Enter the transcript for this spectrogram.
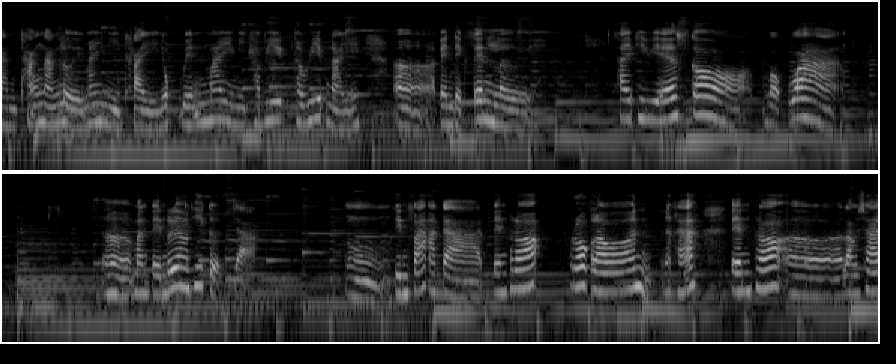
กันทั้งนั้นเลยไม่มีใครยกเว้นไม่มีทวีปทวีปไหน เป็นเด็กเส้นเลย ไทย PBS ก็บอกว่ามันเป็นเรื่องที่เกิดจากดินฟ้าอากาศ เป็นเพราะโรคร้อนนะคะ เป็นเพราะเเราใช้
